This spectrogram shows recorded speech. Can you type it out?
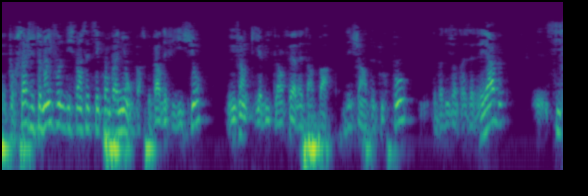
mais pour ça, justement, il faut le dispenser de ses compagnons, parce que par définition, les gens qui habitent l'enfer n'étant pas des gens de tourpeau, pas des gens très agréables, euh, si,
